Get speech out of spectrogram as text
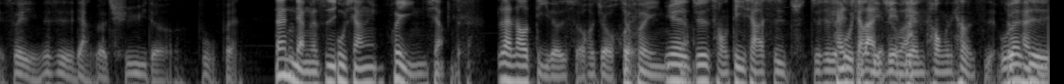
对，所以那是两个区域的部分。但两个是互相会影响的。烂到底的时候就会因为就是从地下室就是互相连连连通这样子，无论是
